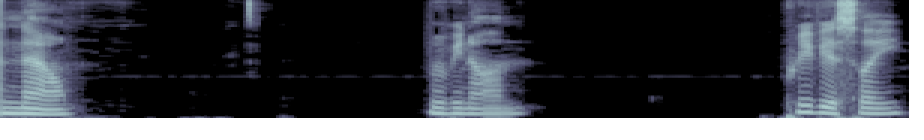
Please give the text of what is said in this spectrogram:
And now, moving on. Previously,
